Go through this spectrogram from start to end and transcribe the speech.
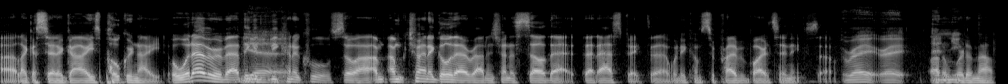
uh, like I said, a guy's poker night or whatever. But I think yeah. it'd be kind of cool. So uh, I'm I'm trying to go that route and trying to sell that that aspect uh, when it comes to private bartending. So right, right, a lot and of you, word of mouth.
